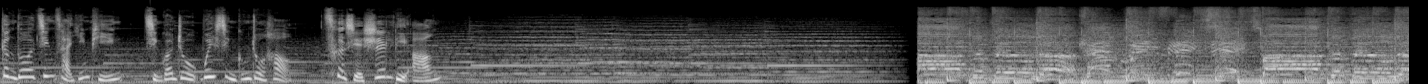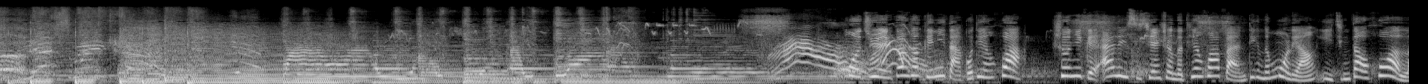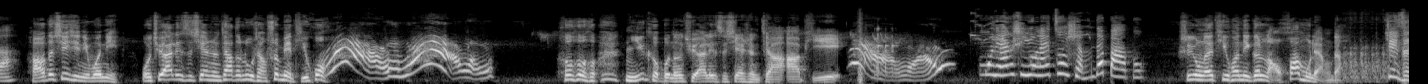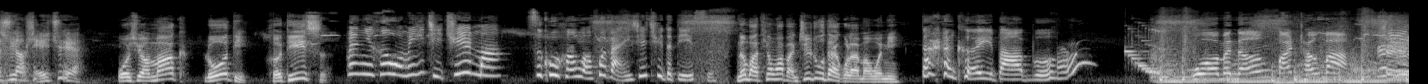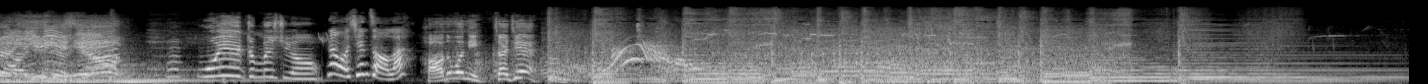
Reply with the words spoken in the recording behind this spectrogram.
更多精彩音频，请关注微信公众号，侧写师李昂。莫俊刚刚给你打过电话。说你给爱丽丝先生的天花板订的木梁已经到货了。好的，谢谢你，温妮。我去爱丽丝先生家的路上顺便提货。吼吼吼！你可不能去爱丽丝先生家，阿皮木梁是用来做什么的，巴布？是用来替换那根老化木梁的。这次需要谁去？我需要 Mark、罗迪和迪斯，温妮和我们一起去吗？斯库和我会晚一些去的，迪斯。能把天花板支柱带过来吗？温妮，当然可以，巴布。我们能完成吗？是一定行。我也这么想。那我先走了。好的，温妮，再见。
